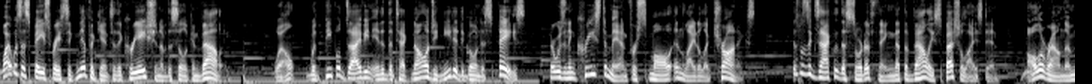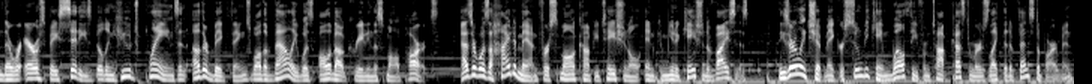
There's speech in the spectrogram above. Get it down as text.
Why was the space race significant to the creation of the Silicon Valley? Well, with people diving into the technology needed to go into space, there was an increased demand for small and light electronics. This was exactly the sort of thing that the Valley specialized in. All around them, there were aerospace cities building huge planes and other big things while the Valley was all about creating the small parts. As there was a high demand for small computational and communication devices, these early chip makers soon became wealthy from top customers like the Defense Department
